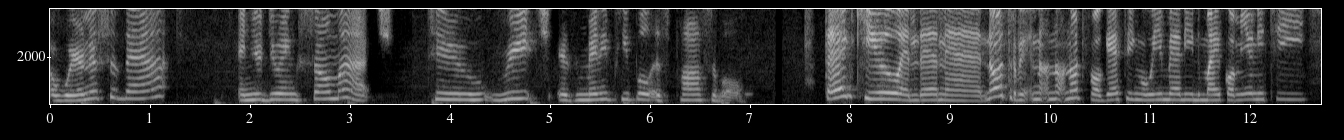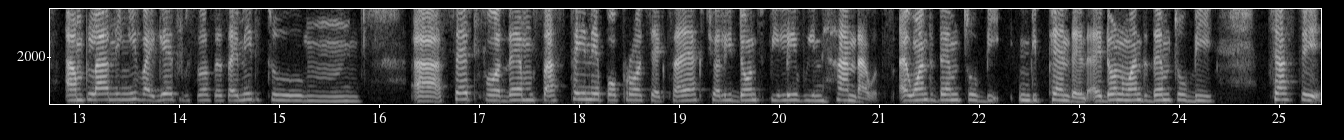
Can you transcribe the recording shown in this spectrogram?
awareness of that and you're doing so much to reach as many people as possible. Thank you, and then uh, not, re- not not forgetting women in my community. I'm planning if I get resources, I need to um, uh, set for them sustainable projects. I actually don't believe in handouts. I want them to be independent. I don't want them to be just uh,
